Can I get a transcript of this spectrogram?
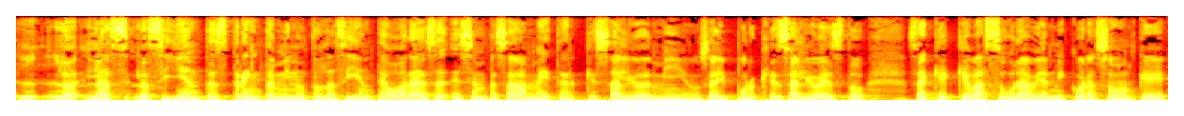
las, los siguientes 30 minutos, la siguiente hora, es, es, empezar a meditar qué salió de mí, o sea, y por qué salió esto, o sea, qué, qué basura había en mi corazón que,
